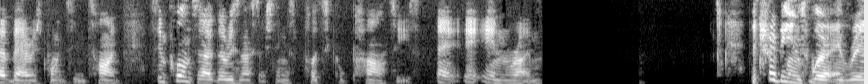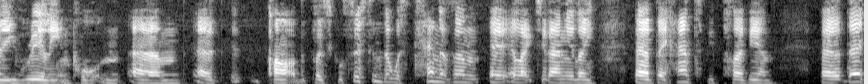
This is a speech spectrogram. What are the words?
at various points in time. It's important to note there is no such thing as political parties uh, in Rome. The tribunes were a really, really important um, uh, part of the political system. There was 10 of them uh, elected annually. Uh, they had to be plebeian. Uh, their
